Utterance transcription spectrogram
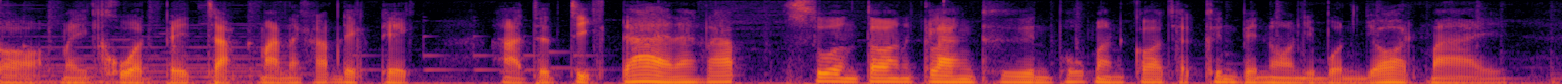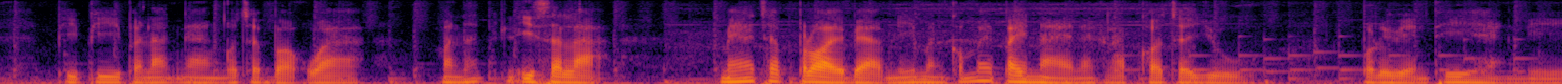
ก็ไม่ควรไปจับมันนะครับ เด็กๆ อาจจะจิกได้นะครับ ส่วนตอนกลางคืน พวกมันก็จะขึ้นไปนอนอยู่บนยอดไม้พี่ๆพนักงานก็จะบอกว่า มันนั้นเป็นอิสระ แม้จะปล่อยแบบนี้มันก็ไม่ไปไหนนะครับ ก็จะอยู่บริเวณที่แห่งนี้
